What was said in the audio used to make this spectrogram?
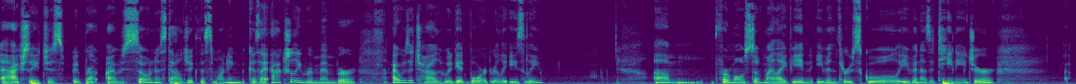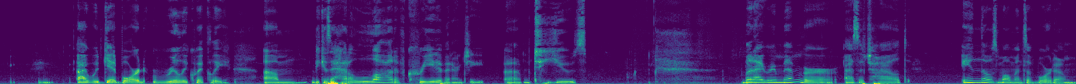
Actually, just it brought, I was so nostalgic this morning because I actually remember I was a child who would get bored really easily. Um, for most of my life, even, even through school, even as a teenager, I would get bored really quickly um, because I had a lot of creative energy um, to use. But I remember as a child in those moments of boredom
